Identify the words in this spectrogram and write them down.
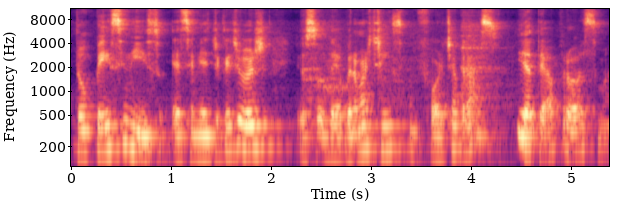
Então pense nisso. Essa é a minha dica de hoje. Eu sou Débora Martins, um forte abraço e até a próxima.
